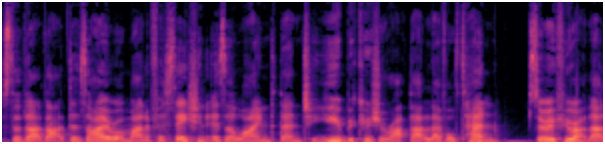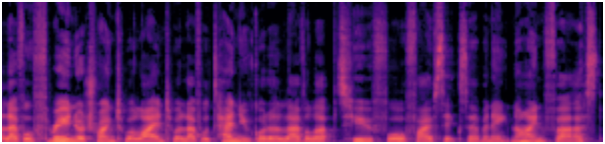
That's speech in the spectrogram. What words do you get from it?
so that that desire or manifestation is aligned then to you because you're at that level 10, so if you're at that level three and you're trying to align to a level 10, you've got to level up to four, five, six, seven, eight, nine first.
